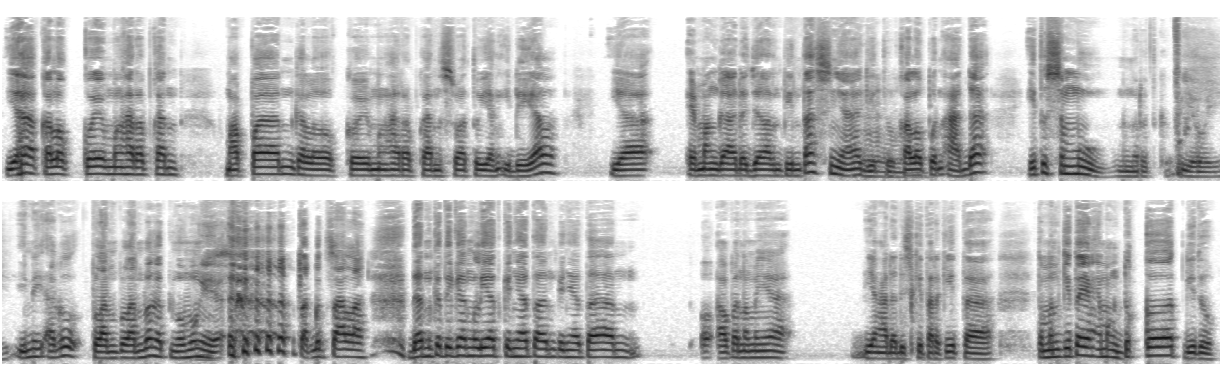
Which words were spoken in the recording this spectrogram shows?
Ya kalau kowe mengharapkan mapan, kalau kowe mengharapkan sesuatu yang ideal, ya emang gak ada jalan pintasnya gitu. Hmm. Kalaupun ada, itu semu menurutku. Yoi. Ini aku pelan-pelan banget ngomongnya ya. Takut salah. Dan ketika ngelihat kenyataan-kenyataan oh, apa namanya yang ada di sekitar kita, teman kita yang emang deket gitu,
